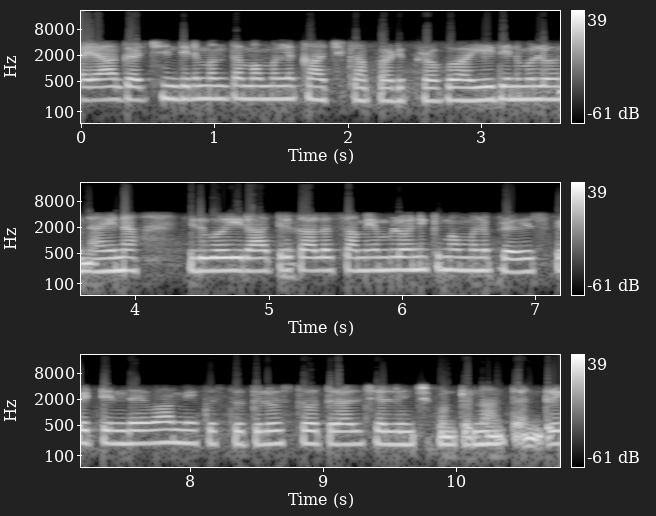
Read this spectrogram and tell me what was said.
అయా గడిచిన దినమంతా మమ్మల్ని కాచి కాపాడి ప్రభా. ఈ దినములో నాయన ఇదిగో ఈ రాత్రికాల సమయంలోనికి మమ్మల్ని ప్రవేశపెట్టిందేవా మీకు స్థుతులు స్తోత్రాలు చెల్లించుకుంటున్నాను తండ్రి.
